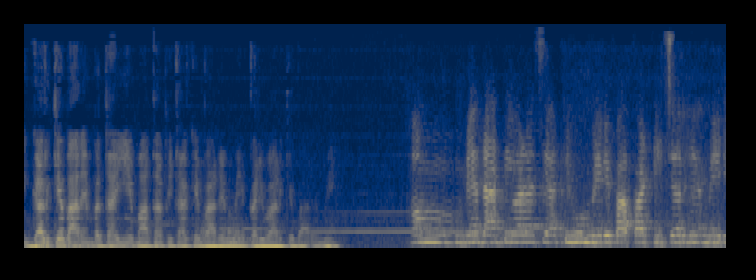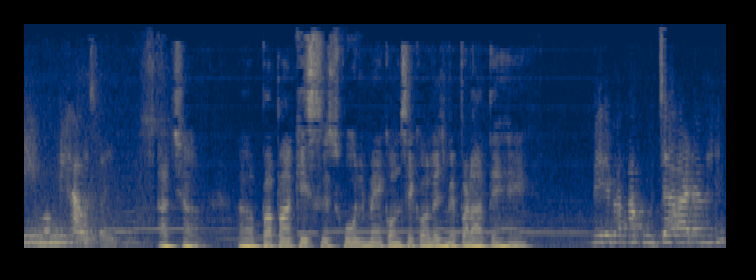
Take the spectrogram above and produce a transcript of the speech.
घर के बारे में बताइए माता पिता के बारे में परिवार के बारे में। हम मैं दांतीवाड़ा से आती हूँ मेरे पापा टीचर है मेरी मम्मी हाउस वाइफ अच्छा। पापा किस स्कूल में कौन से कॉलेज में पढ़ाते हैं? मेरे पापा कूचावाड़ा में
